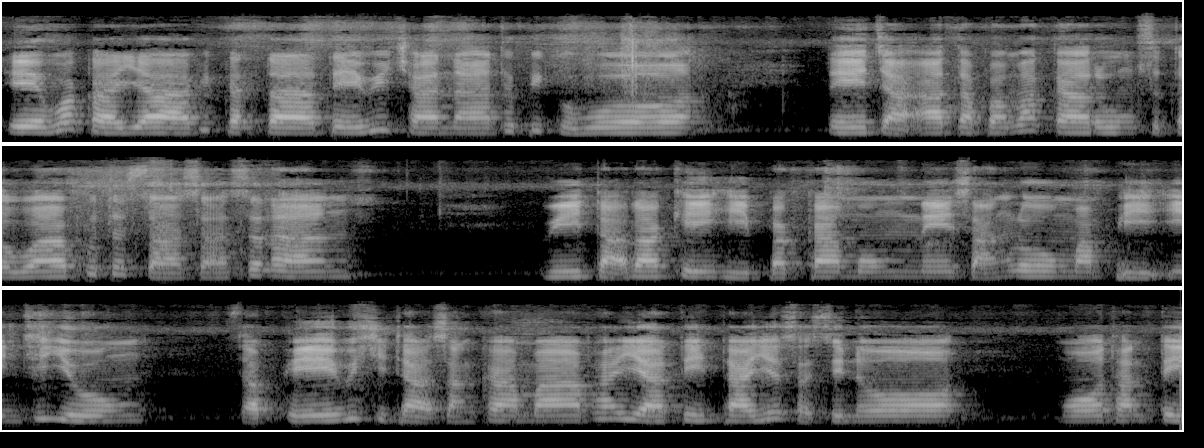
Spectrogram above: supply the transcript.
เทวกายาพิกันตาเตวิชานาทุพิกโว เตจะอาตปมะการุงสุตวาพุทธศาสาสนังวีตาราเคหิปกามงเนสังโลมัมปีอินทิยงสัพเพวิชิตาสังคามาพยาติตายสัสสิโน โมทันติ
